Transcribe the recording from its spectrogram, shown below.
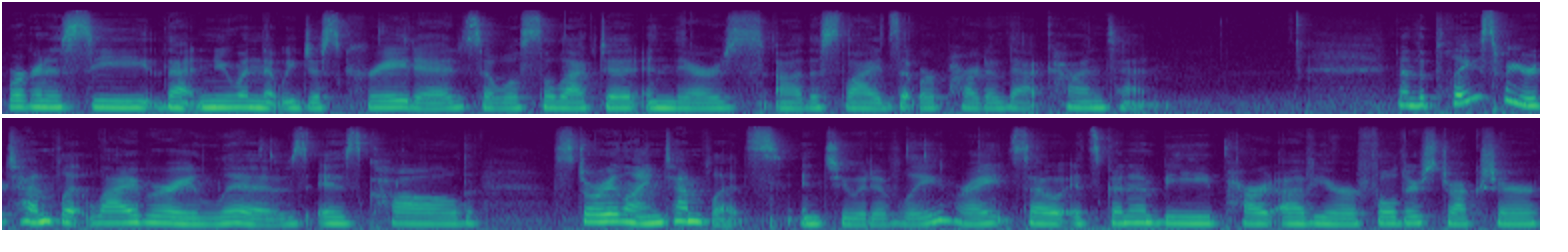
we're going to see that new one that we just created. So we'll select it and there's uh, the slides that were part of that content. Now the place where your template library lives is called Storyline Templates intuitively, right? So it's going to be part of your folder structure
